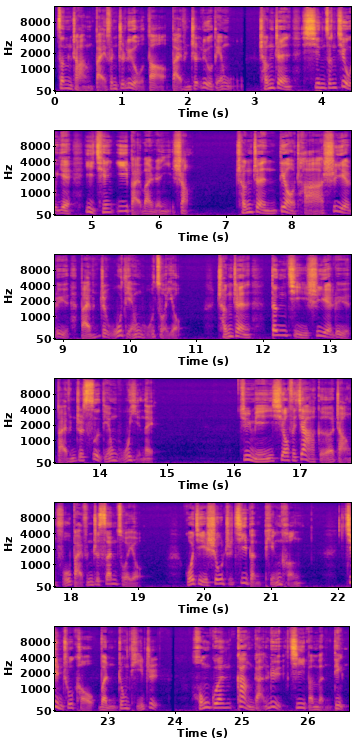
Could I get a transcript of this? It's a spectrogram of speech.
增长百分之六到百分之六点五。城镇新增就业一千一百万人以上，城镇调查失业率百分之五点五左右，城镇登记失业率百分之四点五以内，居民消费价格涨幅百分之三左右，国际收支基本平衡，进出口稳中提质，宏观杠杆率基本稳定，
